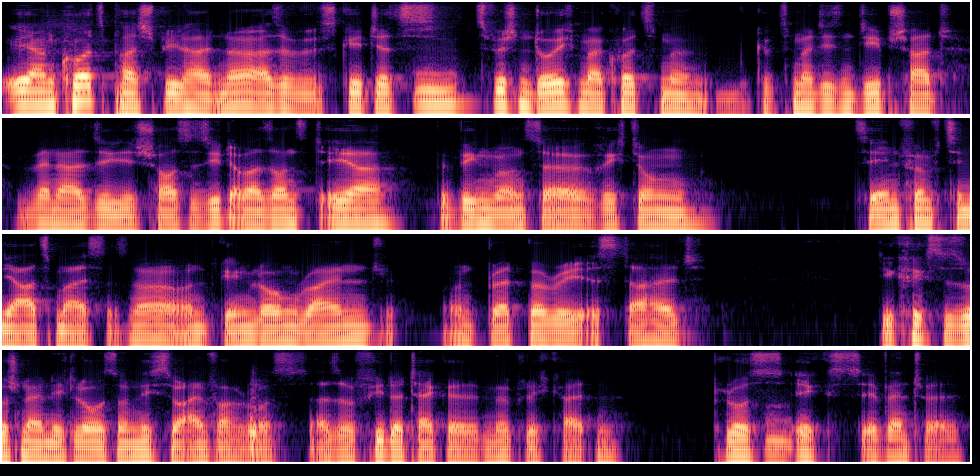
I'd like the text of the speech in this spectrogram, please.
eher ein Kurzpassspiel halt, ne? Also es geht jetzt mhm. zwischendurch mal kurz, gibt es mal diesen Deep Shot, wenn er die Chance sieht, aber sonst eher bewegen wir uns da Richtung 10, 15 Yards meistens, ne? Und gegen Logan Ryan und Bradbury ist da halt, die kriegst du so schnell nicht los und nicht so einfach los. Also viele Tackle-Möglichkeiten. Plus mhm. X eventuell.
